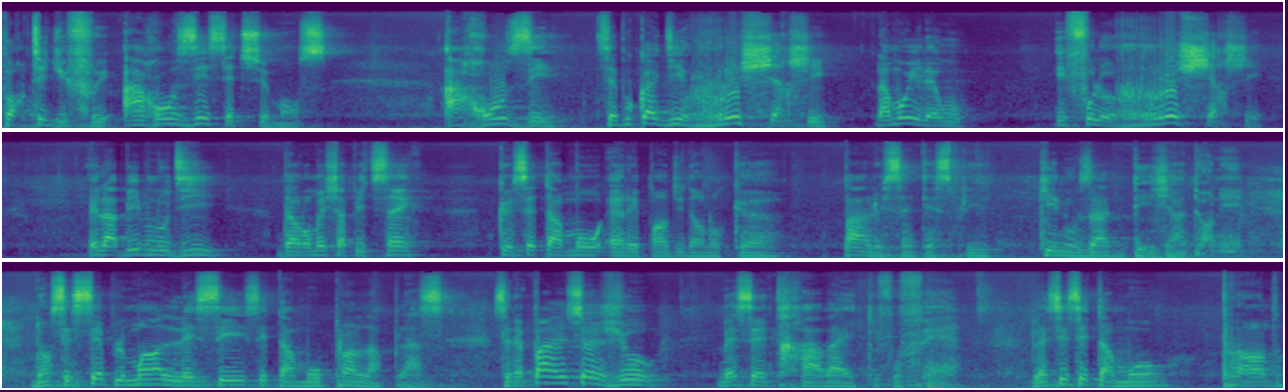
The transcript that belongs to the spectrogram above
porter du fruit, arroser cette semence, arroser. C'est pourquoi il dit rechercher. L'amour, il est où? Il faut le rechercher. Et la Bible nous dit, dans Romains chapitre 5, que cet amour est répandu dans nos cœurs par le Saint-Esprit qui nous a déjà donné. Donc c'est simplement laisser cet amour prendre la place. Ce n'est pas un seul jour, mais c'est un travail qu'il faut faire. Laisser cet amour prendre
